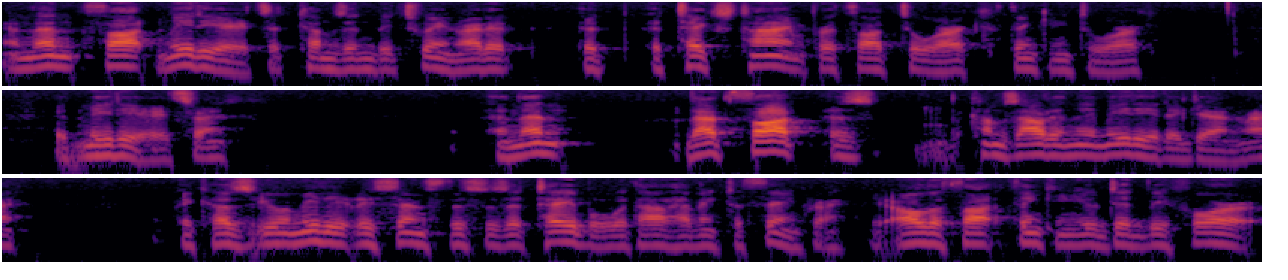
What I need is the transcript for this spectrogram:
And then thought mediates. It comes in between, right? It, it, it takes time for thought to work, thinking to work. It mediates, right? And then that thought is, comes out in the immediate again, right? Because you immediately sense this is a table without having to think, right? All the thought thinking you did before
